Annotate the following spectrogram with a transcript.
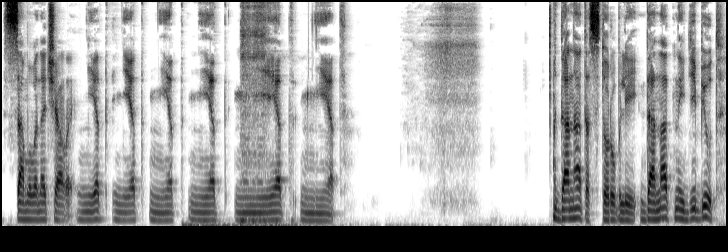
С самого начала. Нет, нет, нет, нет, нет, нет. Доната 100 рублей. Донатный дебют.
